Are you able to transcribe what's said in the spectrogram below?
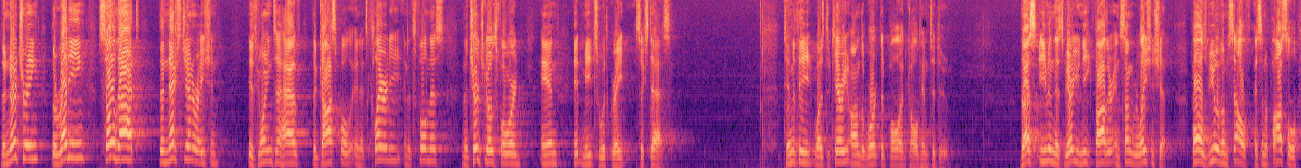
the nurturing, the readying, so that the next generation is going to have the gospel in its clarity, in its fullness, and the church goes forward and it meets with great success. Timothy was to carry on the work that Paul had called him to do. Thus, even this very unique father and son relationship, Paul's view of himself as an apostle,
